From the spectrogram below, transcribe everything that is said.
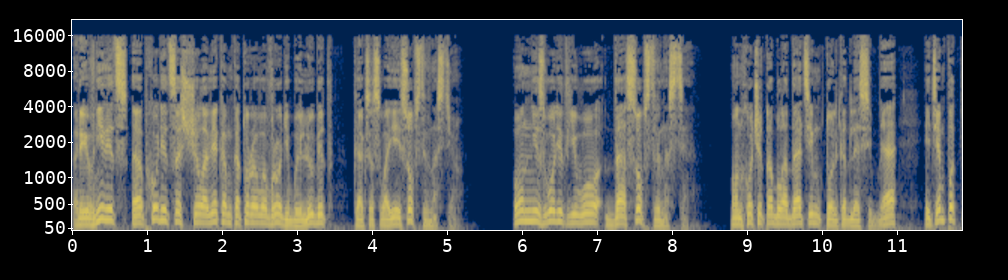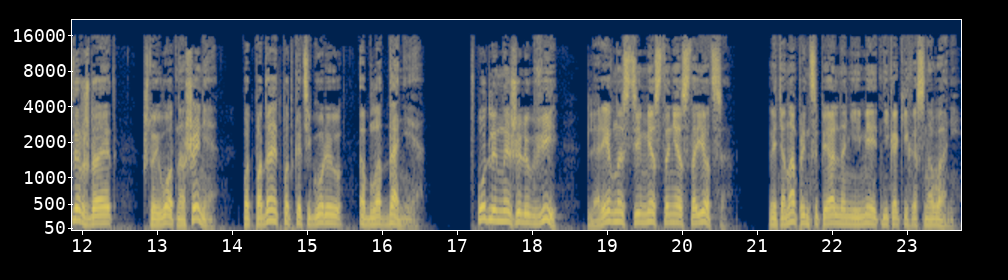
Ревнивец обходится с человеком, которого вроде бы любит, как со своей собственностью. Он не сводит его до собственности – он хочет обладать им только для себя и тем подтверждает, что его отношение подпадает под категорию обладания. В подлинной же любви для ревности места не остается, ведь она принципиально не имеет никаких оснований,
